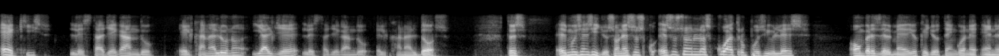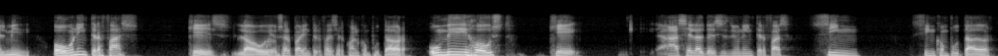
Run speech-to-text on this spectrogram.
X le está llegando el canal 1 y al Y le está llegando el canal 2. Entonces, es muy sencillo, son esos, esos son los cuatro posibles hombres del medio que yo tengo en, el MIDI. O una interfaz, que es la voy a usar para interfacear con el computador, un MIDI host que hace las veces de una interfaz sin, sin computador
